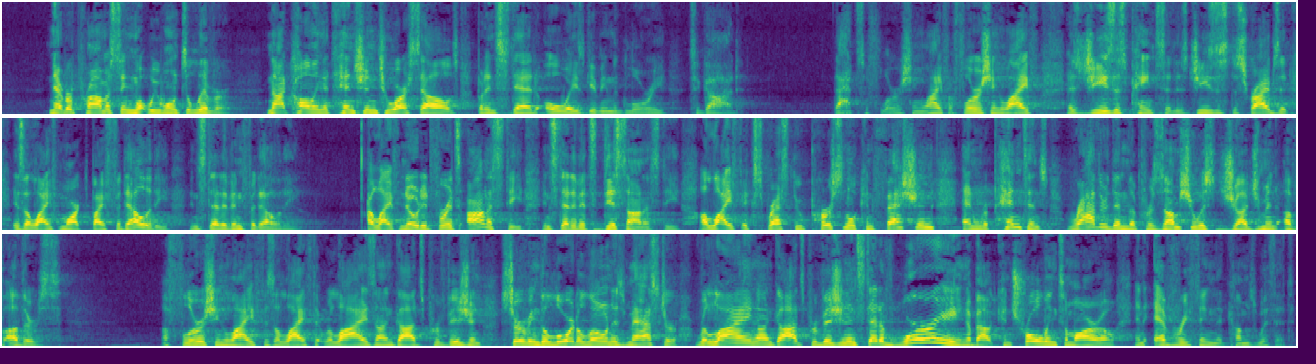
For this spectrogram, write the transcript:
never promising what we won't deliver, not calling attention to ourselves, but instead always giving the glory to God. That's a flourishing life. A flourishing life, as Jesus paints it, as Jesus describes it, is a life marked by fidelity instead of infidelity. A life noted for its honesty instead of its dishonesty. A life expressed through personal confession and repentance rather than the presumptuous judgment of others. A flourishing life is a life that relies on God's provision, serving the Lord alone as master, relying on God's provision instead of worrying about controlling tomorrow and everything that comes with it.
